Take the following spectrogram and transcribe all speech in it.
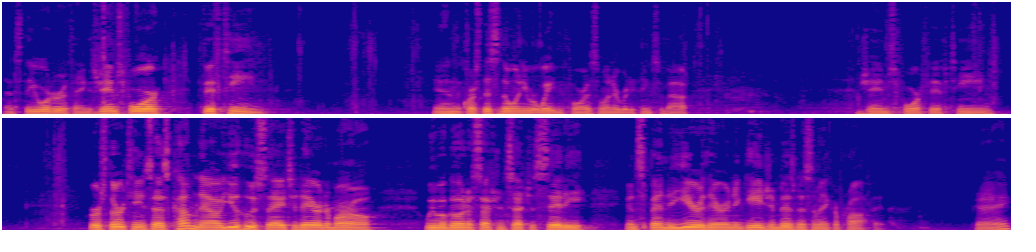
That's the order of things. James 4 15. And of course, this is the one you were waiting for. This is the one everybody thinks about. James 4:15. Verse 13 says, "Come now, you who say today or tomorrow we will go to such and such a city and spend a year there and engage in business and make a profit." Okay?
